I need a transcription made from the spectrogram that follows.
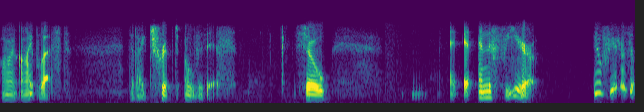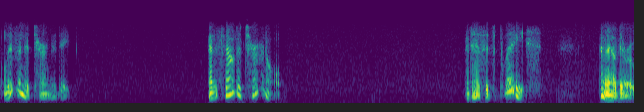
aren't I blessed that I tripped over this? So, and the fear, you know, fear doesn't live in eternity. And it's not eternal. It has its place. And now there are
